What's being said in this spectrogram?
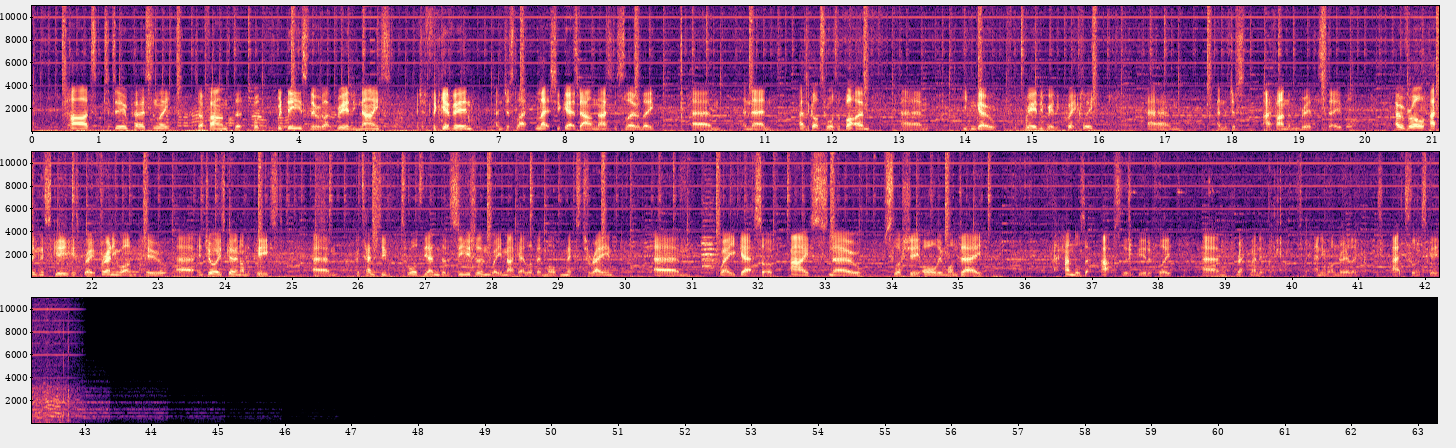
hard to do personally. So I found that but with these they were like really nice and just forgiving and just like lets you get down nice and slowly. Um, and then as I got towards the bottom um, you can go really really quickly. Um, and just I found them really stable. Overall, I think this ski is great for anyone who uh, enjoys going on the piste, um, potentially towards the end of the season where you might get a little bit more mixed terrain, um, where you get sort of ice, snow, slushy all in one day. Handles it absolutely beautifully. Um, recommend it to anyone really. It's excellent ski.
